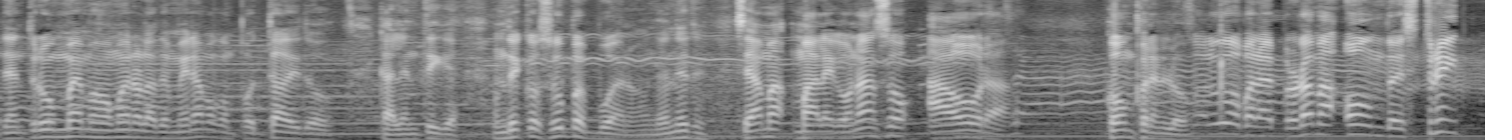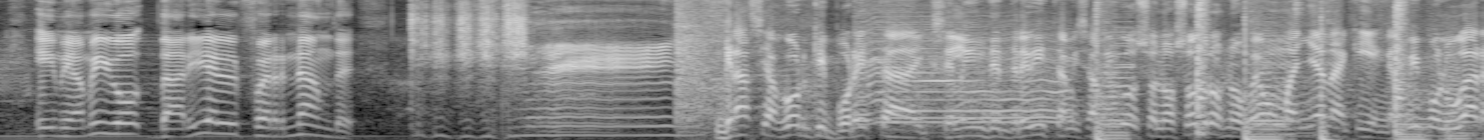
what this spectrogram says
dentro de un mes más o menos la terminamos con portada y todo. Calentica. Un disco súper bueno, ¿entendiste? Se llama Maleconazo Ahora. Cómprenlo. Un saludo para el programa On the Street y mi amigo Dariel Fernández. Gracias, Gorky, por esta excelente entrevista, mis amigos. Nosotros nos vemos mañana aquí, en el mismo lugar,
